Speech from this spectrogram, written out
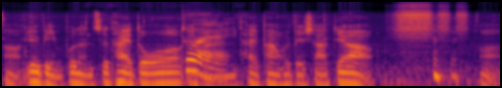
啊，月饼不能吃太多，要不然太胖会被杀掉。啊，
